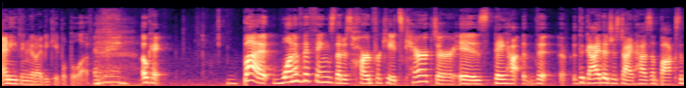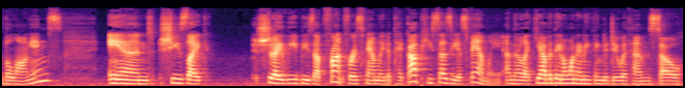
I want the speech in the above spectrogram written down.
anything that I'd be capable of. Okay. But one of the things that is hard for Kate's character is they have the the guy that just died has a box of belongings and she's like should I leave these up front for his family to pick up? He says he has family and they're like, "Yeah, but they don't want anything to do with him." So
